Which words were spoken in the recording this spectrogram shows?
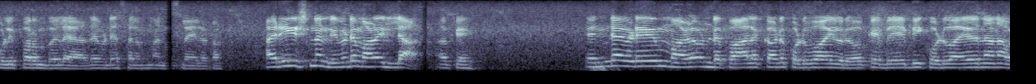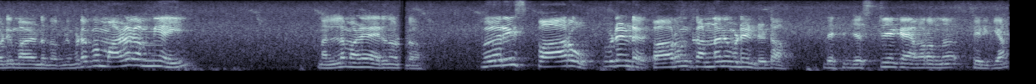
പുളിപ്പറമ്പ് അല്ലേ? അതെവിടെ സ്ഥലം? മനസ്സിലായില്ല കേട്ടോ ഹരീഷ്ണൻ ഇവിടെ മഴ ഇല്ല. ഓക്കെ എന്റെ അവിടെയും മഴ ഉണ്ട്. പാലക്കാട് കൊടുവായൂർ. ഓക്കെ ബേബി കൊടുവായൂർ എന്നാണ് അവിടെ മഴ ഉണ്ടെന്ന് പറഞ്ഞു ഇവിടെ ഇപ്പോൾ മഴ കമ്മിയായി. നല്ല മഴയായിരുന്നു കേട്ടോ. Where is Paru? ഇവിടെ ഉണ്ട്. പാറും കണ്ണനും ഇവിടെ ഉണ്ട് കേട്ടോ. ജസ്റ്റ് ഞാൻ ക്യാമറ ഒന്ന് തിരിക്കാം.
